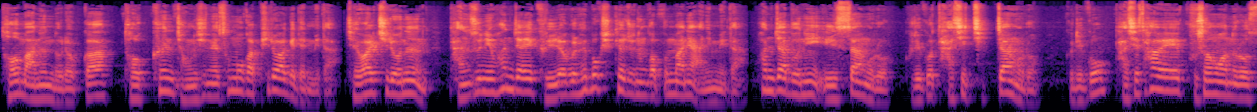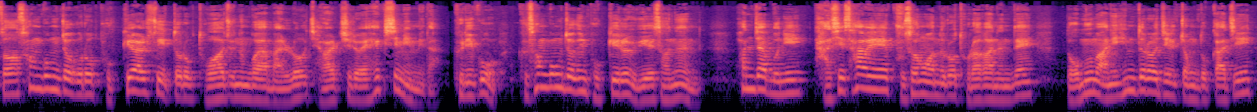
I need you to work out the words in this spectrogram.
더 많은 노력과 더 큰 정신의 소모가 필요하게 됩니다. 재활치료는 단순히 환자의 근력을 회복시켜주는 것 뿐만이 아닙니다. 환자분이 일상으로, 그리고 다시 직장으로, 그리고 다시 사회의 구성원으로서 성공적으로 복귀할 수 있도록 도와주는 거야말로 재활치료의 핵심입니다. 그리고 그 성공적인 복귀를 위해서는 환자분이 다시 사회의 구성원으로 돌아가는데 너무 많이 힘들어질 정도까지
